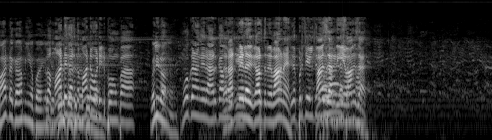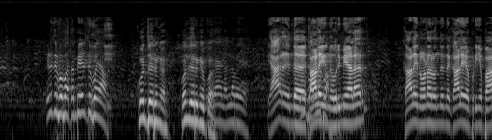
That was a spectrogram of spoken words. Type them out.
மாட்டை காமிங்கப்பா இப்ப எங்களுக்கு மாட்டுக்காரர் இந்த மாட்டை ஓட்டிட்டு போங்கப்பா. வெளியில வாங்க. மூக்கணாங்க அறுக்காம இருக்கு. ரன்வேல காலத்துல வாங்கண்ணே. இதை பிடிச்சு இழுத்து வாங்க சார். நீங்க வாங்க சார். இழுத்துட்டு போப்பா தம்பி இழுத்துட்டு போயா? கொஞ்சம் இருங்க கொஞ்சம் இருங்க இப்ப. நல்ல பையன். யாரு இந்த காளையின் உரிமையாளர்? காளையின் ஓனர் வந்து இந்த காளையை பிடிங்கப்பா.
